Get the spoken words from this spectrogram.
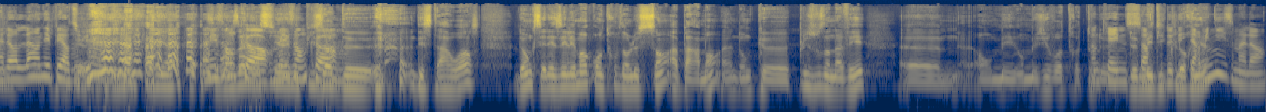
Alors là, on est perdu. Mais C'est dans un encore, ancien mais épisode encore. de, des Star Wars. Donc, c'est des éléments qu'on trouve dans le sang, apparemment. hein. Donc, euh, plus vous en avez, euh, on, met- on mesure votre taux Donc de, il y a une de sorte de déterminisme alors.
